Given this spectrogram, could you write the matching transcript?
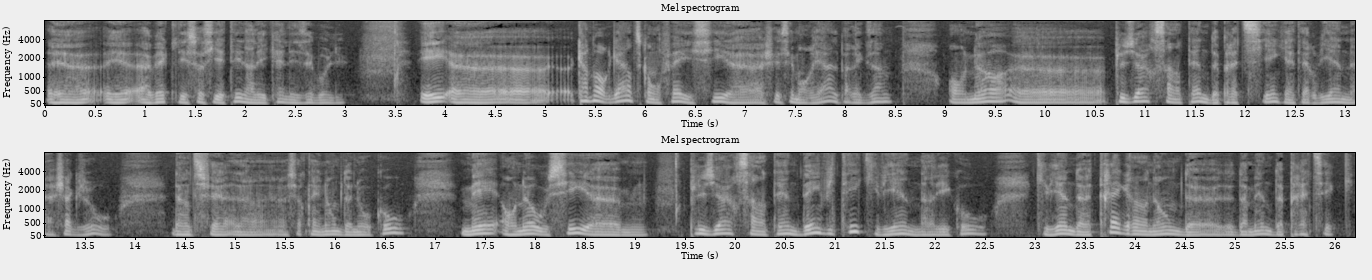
avec les sociétés dans lesquelles ils évoluent. Et quand on regarde ce qu'on fait ici à HEC Montréal, par exemple, on a euh, plusieurs centaines de praticiens qui interviennent à chaque jour dans, un certain nombre de nos cours, mais on a aussi euh, plusieurs centaines d'invités qui viennent dans les cours, qui viennent d'un très grand nombre de, domaines de pratique.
